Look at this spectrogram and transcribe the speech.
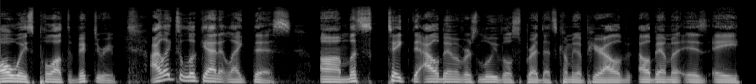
always pull out the victory. I like to look at it like this. Um, let's take the Alabama versus Louisville spread that's coming up here. Alabama is a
